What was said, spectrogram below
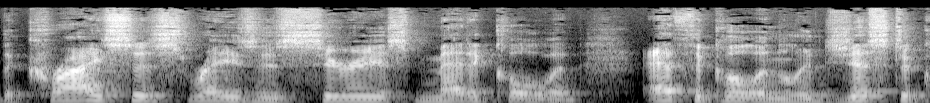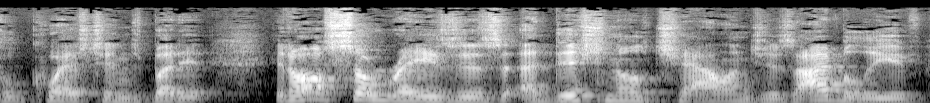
The crisis raises serious medical and ethical and logistical questions, but it, it also raises additional challenges, I believe,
